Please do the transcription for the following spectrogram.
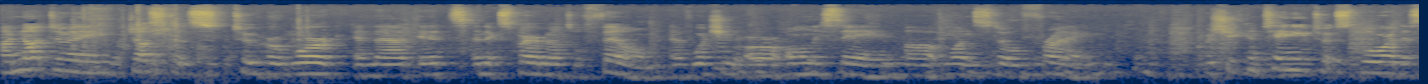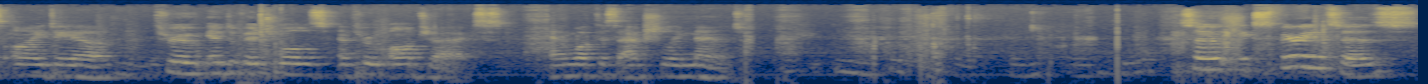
I'm not doing justice to her work in that it's an experimental film of which you are only seeing uh, one still frame. But she continued to explore this idea through individuals and through objects and what this actually meant. So experiences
